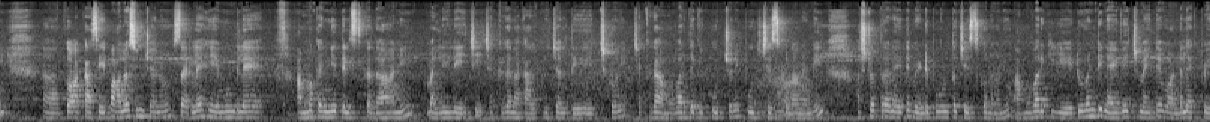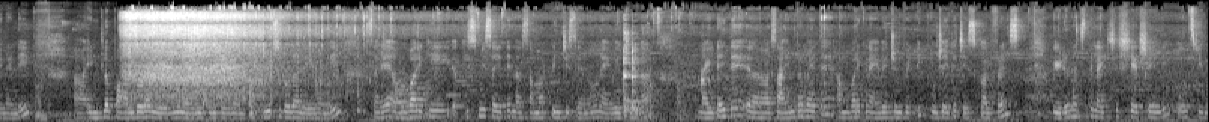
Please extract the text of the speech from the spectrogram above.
కాసేపు ఆలోచించాను. సర్లే ఏముందిలే అమ్మకన్నీ తెలుసు కదా అని మళ్ళీ లేచి చక్కగా నా కాలకృత్యాలు తీర్చుకొని చక్కగా అమ్మవారి దగ్గర కూర్చొని పూజ చేసుకున్నానండి. అష్టోత్తరాలు అయితే వెండి పువ్వులతో చేసుకున్నాను. అమ్మవారికి ఎటువంటి నైవేద్యం అయితే వండలేకపోయానండి. ఇంట్లో పాలు కూడా లేవు నైవేద్యం చేయడానికి ఫ్రూట్స్ కూడా లేవండి. సరే అమ్మవారికి కిస్మిస్ అయితే నా సమర్పించేసాను నైవేద్యంగా. నైట్ అయితే సాయంత్రం అయితే అమ్మవారికి నైవేద్యం పెట్టి పూజ అయితే చేసుకోవాలి ఫ్రెండ్స్. వీడియో నచ్చితే లైక్ చేసి షేర్ చేయండి. ఓం శ్రీ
